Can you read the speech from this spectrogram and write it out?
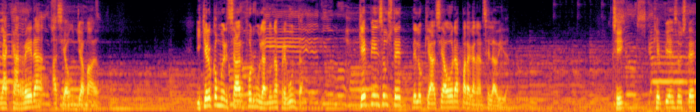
la carrera hacia un llamado. Y quiero comenzar formulando una pregunta. ¿Qué piensa usted de lo que hace ahora para ganarse la vida? ¿Sí? ¿Qué piensa usted?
